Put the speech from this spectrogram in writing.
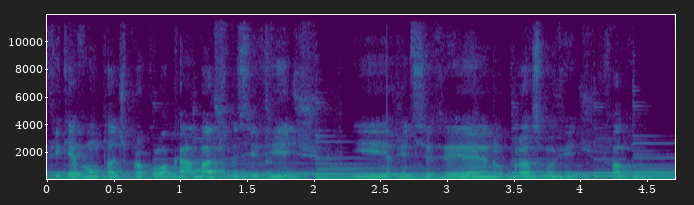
fique à vontade para colocar abaixo desse vídeo e a gente se vê no próximo vídeo. Falou!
